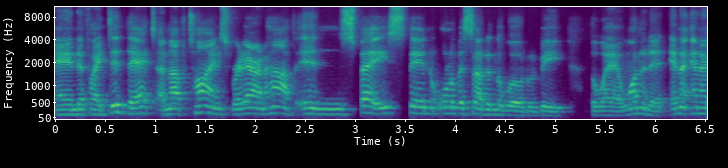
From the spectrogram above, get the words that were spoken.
and if I did that enough times for an hour and a half in space, then all of a sudden the world would be the way I wanted it. And, I, and, I,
